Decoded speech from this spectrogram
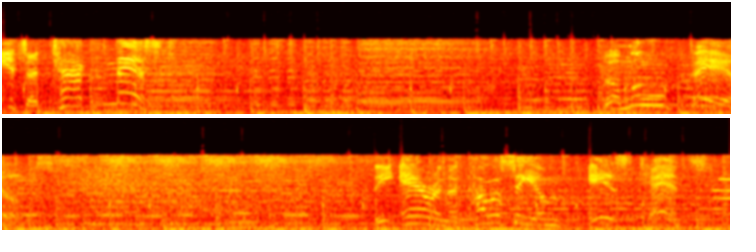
Its attack missed. The move fails. The air in the Colosseum is tense.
